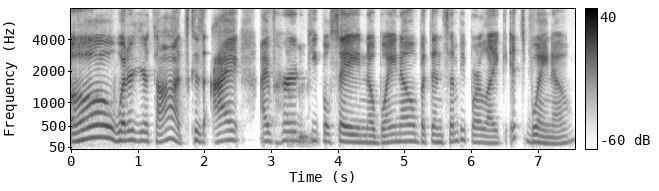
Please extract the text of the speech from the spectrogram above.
Oh, what are your thoughts? Because I I've heard mm-hmm. people say no bueno, but then some people are like it's bueno.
